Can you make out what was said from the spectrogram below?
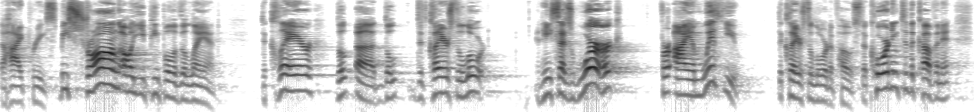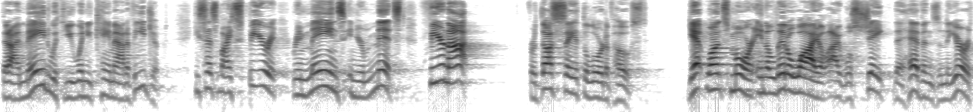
the high priest. Be strong, all ye people of the land. Declare the, uh, the, declares the Lord. And he says, Work, for I am with you, declares the Lord of hosts, according to the covenant that I made with you when you came out of Egypt. He says, My spirit remains in your midst. Fear not, for thus saith the Lord of hosts. Yet once more, in a little while, I will shake the heavens and the earth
